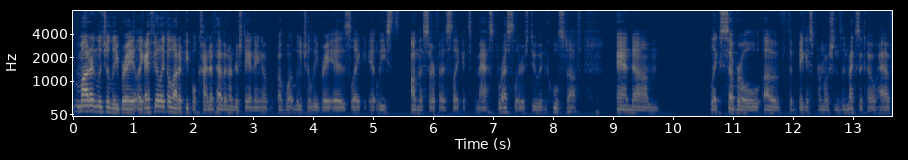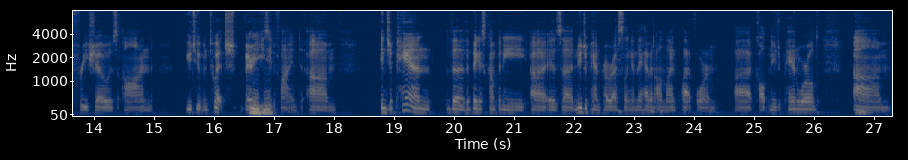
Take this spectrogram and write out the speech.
modern lucha libre. Like I feel like a lot of people kind of have an understanding of of what lucha libre is. Like at least on the surface, like it's masked wrestlers doing cool stuff, and um, like several of the biggest promotions in Mexico have free shows on YouTube and Twitch. Very Mhm. easy to find. Um, in Japan, the the biggest company uh, is uh, New Japan Pro Wrestling, and they have an online platform uh, called New Japan World. Um,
